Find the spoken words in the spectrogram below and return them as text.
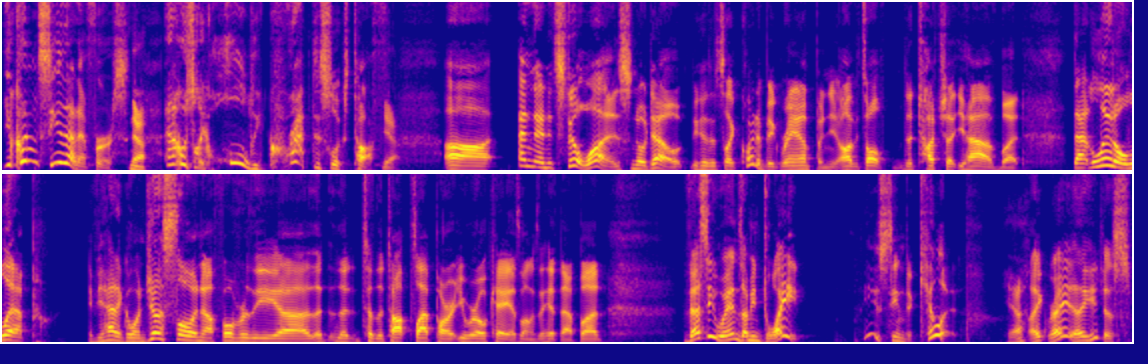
You couldn't see that at first. No. And I was like, holy crap, this looks tough. Yeah. Uh, and and it still was, no doubt, because it's like quite a big ramp, and you, it's all the touch that you have. But that little lip, if you had it going just slow enough over the, uh, the, the to the top flat part, you were okay as long as they hit that. But Vesi wins. I mean, Dwight, he seemed to kill it. Yeah. Like right, like he just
